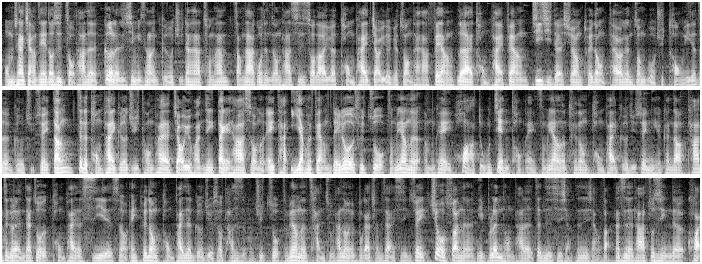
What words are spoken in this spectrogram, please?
我们现在讲这些都是走他的个人姓名上的格局，但他从他长大的过程中，他是受到一个统派教育的一个状态，他非常热爱统派，非常积极的希望推动台湾跟中国去统一的这个格局。所以当这个统派格局、统派的教育环境带给他的时候呢，诶，他一样会非常磊落的去做，怎么样呢？我们可以化独建统，哎，怎么样呢？推动统派格局。所以你会看到他这个人在做统派的事业的时候，哎，推动统派这个格局的时候，他是怎么去做？怎么样的铲除他认为不该存在的事情？所以就算呢你不认同他的政治思想、政治想法，但是呢他做事情的快、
